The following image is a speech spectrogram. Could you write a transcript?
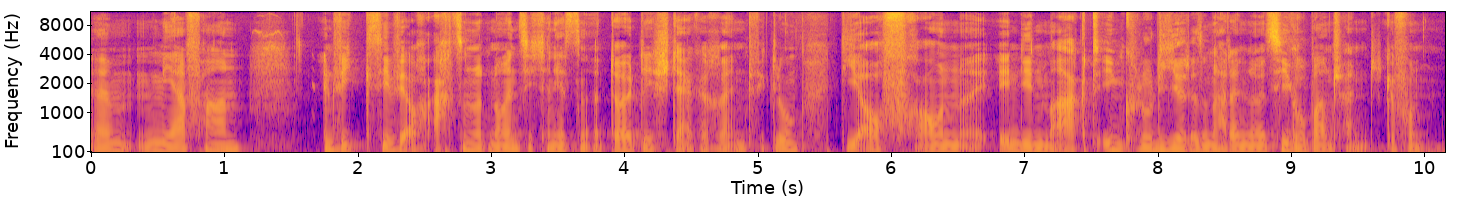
ähm, mehr fahren sehen wir auch 1890 dann jetzt eine deutlich stärkere Entwicklung, die auch Frauen in den Markt inkludiert. Also man hat eine neue Zielgruppe anscheinend gefunden.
